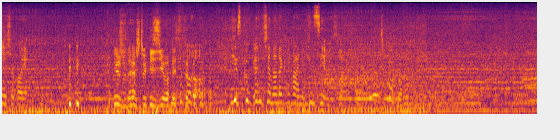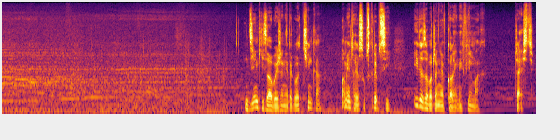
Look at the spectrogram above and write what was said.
Mniej się boję. Już w deszczu jeździło. No. I skupiam się na nagrywaniu, więc nie myślę. Spoko. Dzięki za obejrzenie tego odcinka. Pamiętaj o subskrypcji i do zobaczenia w kolejnych filmach. Cześć!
